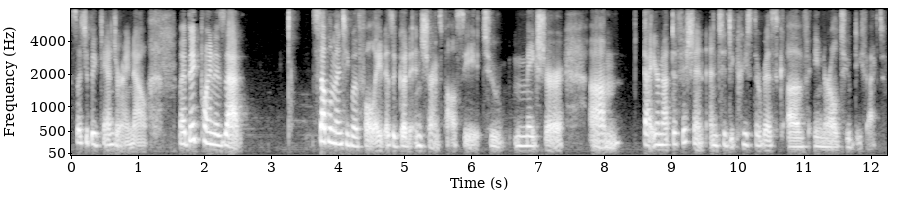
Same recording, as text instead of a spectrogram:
such a big tangent right now. My big point is that supplementing with folate is a good insurance policy to make sure um, that you're not deficient and to decrease the risk of a neural tube defect.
